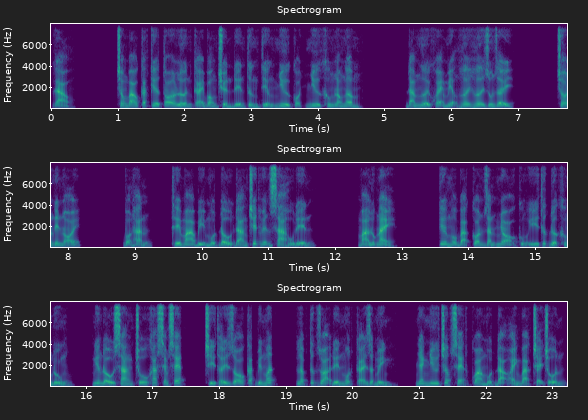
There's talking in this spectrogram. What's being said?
Gào. Trong báo cắt kia to lớn cái bóng truyền đến từng tiếng như có như không long âm. Đám người khỏe miệng hơi hơi run rẩy. Cho nên nói. Bọn hắn, thế mà bị một đầu đáng chết huyễn xà hù đến. Mà lúc này, kia màu bạc con rắn nhỏ cũng ý thức được không đúng, nghiêng đầu sang chỗ khác xem xét, chỉ thấy gió cắt biến mất, lập tức dọa đến một cái giật mình, nhanh như chớp xẹt qua một đạo ánh bạc chạy trốn.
